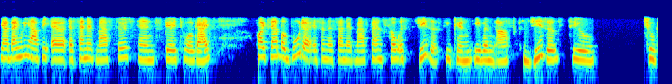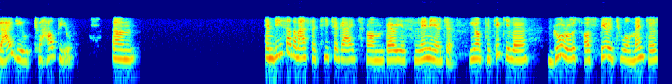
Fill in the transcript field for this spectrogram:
Yeah, then we have the uh, ascended masters and spiritual guides. For example, Buddha is an ascended master, and so is Jesus. You can even ask Jesus to to guide you, to help you. Um, and these are the master teacher guides from various lineages. Your particular gurus or spiritual mentors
